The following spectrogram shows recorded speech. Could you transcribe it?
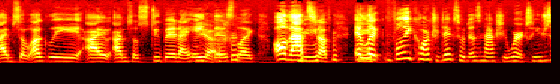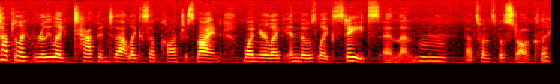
I'm so ugly. I I'm so stupid. I hate Yeah. this. Like all that Me. stuff. It Me. like fully contradicts, so it doesn't actually work. So you just have to like really like tap into that like subconscious mind when you're like in those like states, and then Mm. That's when it's supposed to all click.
